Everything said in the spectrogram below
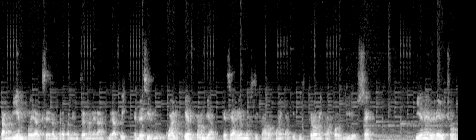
también puede acceder al tratamiento de manera gratuita. Es decir, cualquier colombiano que sea diagnosticado con hepatitis crónica por virus C tiene derecho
